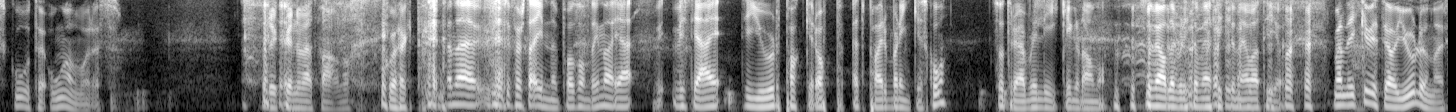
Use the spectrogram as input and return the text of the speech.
sko til ungene våre. Så du kunne vært far nå. Korrekt. Men eh, hvis du først er inne på sånne ting, da. Jeg, hvis jeg til jul pakker opp et par blinkesko, så tror jeg jeg blir like glad nå som jeg hadde blitt om jeg fikk det da jeg var ti år. Men ikke hvis de har hjul under.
